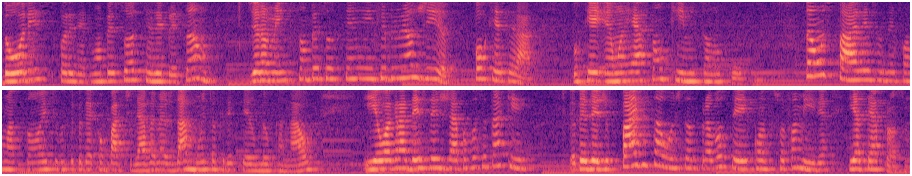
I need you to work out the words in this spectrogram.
dores, por exemplo, uma pessoa que tem depressão, geralmente são pessoas que têm fibromialgia. Por que será? Porque é uma reação química no corpo. Então espalhe essas informações, se você puder compartilhar, vai me ajudar muito a crescer o meu canal. E eu agradeço desde já por você estar aqui. Eu desejo paz e saúde tanto para você quanto sua família e até a próxima.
